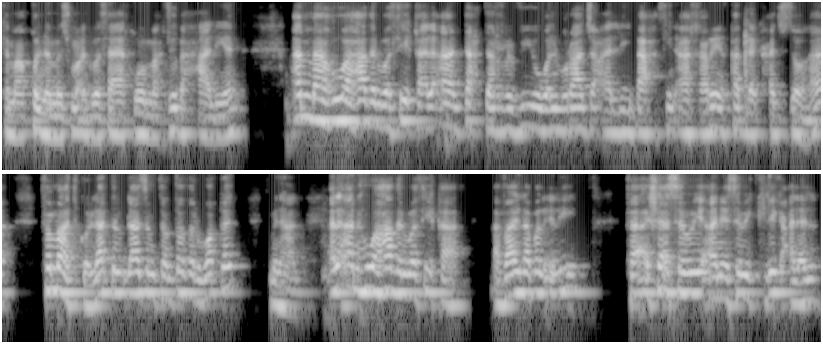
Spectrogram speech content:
كما قلنا مجموعة وثائق هو محجوبة حاليا أما هو هذا الوثيقه الآن تحت ال review والمراجعة لباحثين آخرين قبلك حجزوها فما تكون لازم تنتظر وقت من هذا الآن هو هذا الوثيقه available إلي فايش أسوي؟ أنا أسوي click على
